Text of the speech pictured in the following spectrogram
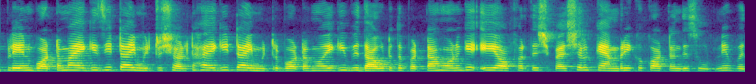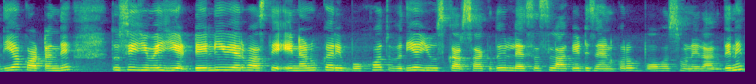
ਪਲੇਨ ਬਾਟਮ ਆਏਗੀ ਜੀ 2.5 ਮੀਟਰ ਸ਼ਰਟ ਆਏਗੀ 2.5 ਮੀਟਰ ਬਾਟਮ ਹੋਏਗੀ ਵਿਦਆਊਟ ਦੁਪੱਟਾ ਹੋਣਗੇ। ਇਹ ਆਫਰ ਤੇ ਸਪੈਸ਼ਲ ਕੈਮਰਿਕ ਕਾਟਨ ਦੇ ਸੂਟ ਨੇ, ਵਧੀਆ ਕਾਟਨ ਦੇ। ਤੁਸੀਂ ਜਿਵੇਂ ਡੇਲੀ ਵੇਅਰ ਵਾਸਤੇ ਇਹਨਾਂ ਨੂੰ ਘਰੇ ਬਹੁਤ ਵਧੀਆ ਯੂਜ਼ ਕਰ ਸਕਦੇ ਹੋ। ਲੈਸਸ ਲਾ ਕੇ ਡਿਜ਼ਾਈਨ ਕਰੋ, ਬਹੁਤ ਸੋਹਣੇ ਲੱਗਦੇ ਨੇ।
